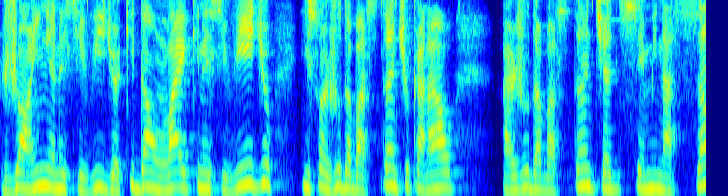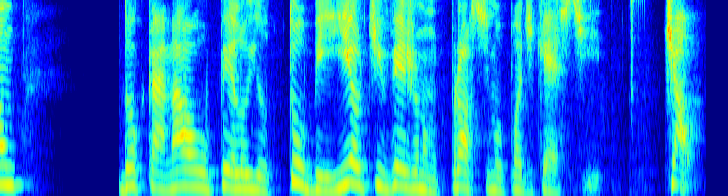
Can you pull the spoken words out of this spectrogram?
joinha nesse vídeo aqui, dá um like nesse vídeo. Isso ajuda bastante o canal, ajuda bastante a disseminação do canal pelo YouTube. E eu te vejo num próximo podcast. Tchau!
